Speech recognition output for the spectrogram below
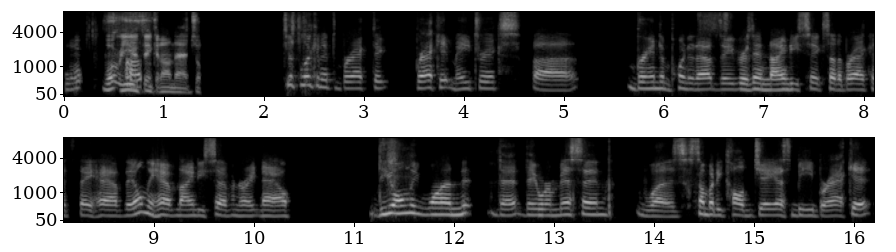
What were you uh, thinking on that, Joel? just looking at the bracket bracket matrix, uh, Brandon pointed out Xavier's in 96 of the brackets they have. They only have 97 right now. The only one that they were missing was somebody called JSB bracket.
